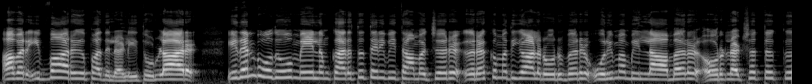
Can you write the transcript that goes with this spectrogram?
அவர் இவ்வாறு பதிலளித்துள்ளார். இதன்போது மேலும் கருத்து தெரிவித்த அமைச்சர் இறக்குமதியாளர் ஒருவர் உரிமமில்லாமல் ஒரு லட்சத்துக்கு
